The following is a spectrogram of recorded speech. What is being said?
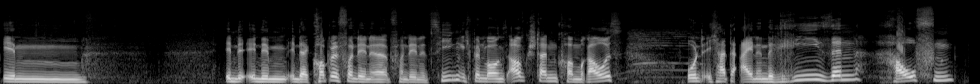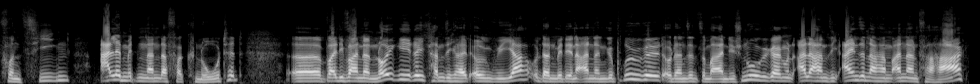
im, in, in, dem, in der Koppel von den, äh, von den Ziegen. Ich bin morgens aufgestanden, komme raus. Und ich hatte einen riesen Haufen von Ziegen, alle miteinander verknotet, äh, weil die waren dann neugierig, haben sich halt irgendwie, ja, und dann mit den anderen geprügelt. Und dann sind sie mal an die Schnur gegangen. Und alle haben sich einzeln nach dem anderen verhakt.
